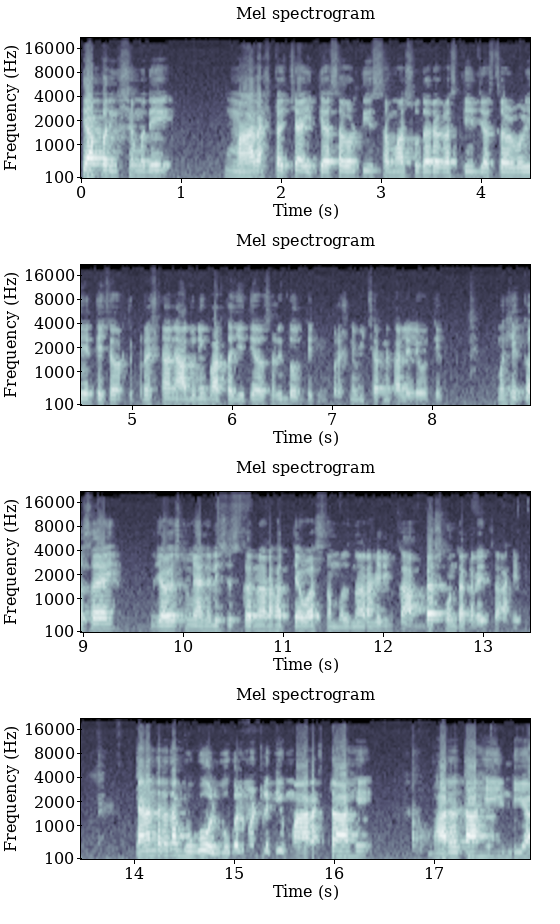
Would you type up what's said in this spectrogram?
त्या परीक्षेमध्ये महाराष्ट्राच्या इतिहासावरती समाज सुधारक असतील ज्या चळवळी आहे त्याच्यावरती प्रश्न आणि आधुनिक भारताच्या इतिहासावरती दोन ते तीन प्रश्न विचारण्यात आलेले होते. मग हे कसं आहे? ज्यावेळेस तुम्ही अनालिसिस करणार आहात तेव्हा समजणार आहे नेमका अभ्यास कोणता करायचा आहे. त्यानंतर आता भूगोल भूगोल म्हटलं की महाराष्ट्र आहे भारत आहे इंडिया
